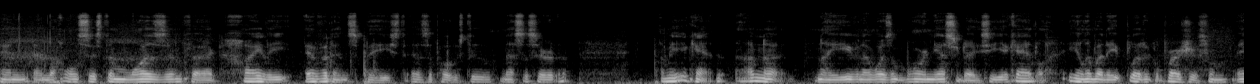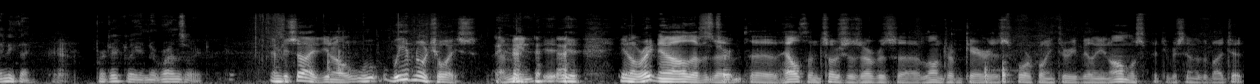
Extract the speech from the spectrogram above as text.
And, and the whole system was, in fact, highly evidence based as opposed to necessarily. I mean, you can't, I'm not naive and I wasn't born yesterday, so you can't eliminate political pressures from anything, Yeah. particularly in New Brunswick. And besides, you know, we have no choice. I mean, i i you know, right now the, the, the health and social service uh, long-term care is 4.3 billion, almost 50% of the budget.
